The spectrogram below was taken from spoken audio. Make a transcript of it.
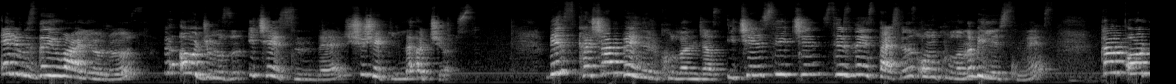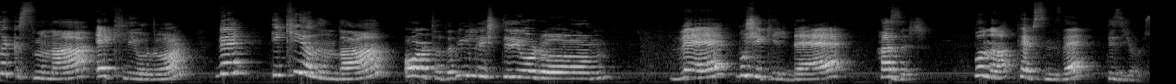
Elimizde yuvarlıyoruz ve avucumuzun içerisinde şu şekilde açıyoruz. Biz kaşar peyniri kullanacağız içerisi için. Siz ne isterseniz onu kullanabilirsiniz. Tam orta kısmına ekliyorum ve iki yanından ortada birleştiriyorum. Ve bu şekilde hazır. Bunu tepsimize diziyoruz.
